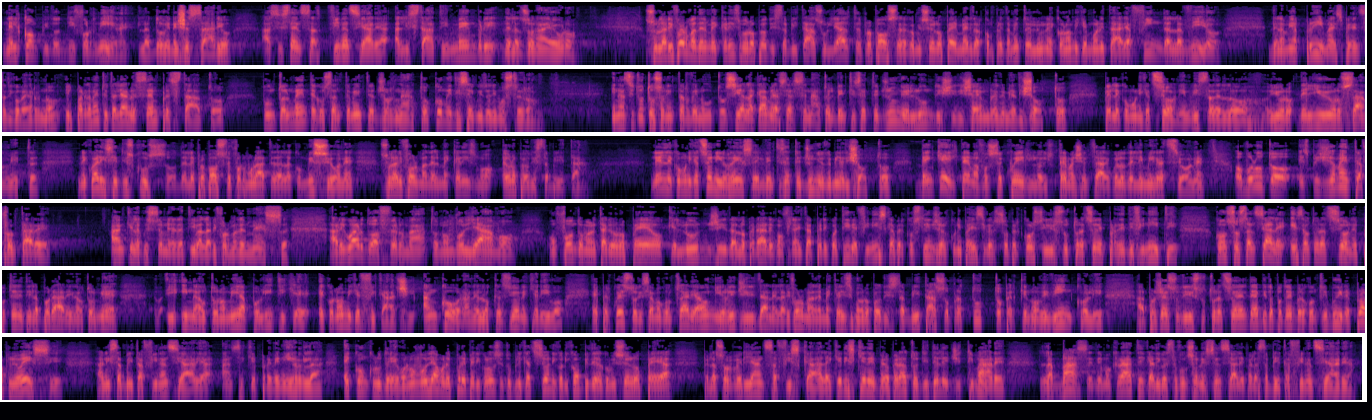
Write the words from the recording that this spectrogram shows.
nel compito di fornire, laddove necessario, assistenza finanziaria agli Stati membri della zona euro. Sulla riforma del meccanismo europeo di stabilità, sulle altre proposte della Commissione europea in merito al completamento dell'Unione economica e monetaria, fin dall'avvio della mia prima esperienza di governo, il Parlamento italiano è sempre stato puntualmente e costantemente aggiornato, come di seguito dimostrerò. Innanzitutto sono intervenuto sia alla Camera sia al Senato il 27 giugno e l'11 dicembre 2018 per le comunicazioni in vista Euro, degli Euro Summit nei quali si è discusso delle proposte formulate dalla Commissione sulla riforma del meccanismo europeo di stabilità. Nelle comunicazioni rese il 27 giugno 2018, benché il tema fosse quello, il tema centrale, quello dell'immigrazione, ho voluto esplicitamente affrontare anche la questione relativa alla riforma del MES. A riguardo ho affermato non vogliamo un fondo monetario europeo che, lungi dall'operare con finalità perequative, finisca per costringere alcuni paesi verso percorsi di ristrutturazione predefiniti, con sostanziale esautorazione del potere di elaborare in autonomia in autonomia politiche economiche efficaci. Ancora, nell'occasione chiarivo, è per questo che siamo contrari a ogni rigidità nella riforma del meccanismo europeo di stabilità, soprattutto perché nuovi vincoli al processo di ristrutturazione del debito potrebbero contribuire proprio essi all'instabilità finanziaria anziché prevenirla. E concludevo, non vogliamo neppure pericolose duplicazioni con i compiti della Commissione europea per la sorveglianza fiscale che rischierebbero peraltro di delegittimare la base democratica di queste funzioni essenziali per la stabilità finanziaria.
